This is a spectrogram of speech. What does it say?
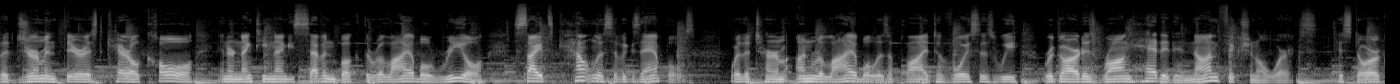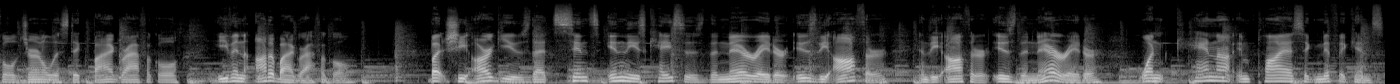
The German theorist Carol Cole, in her 1997 book The Reliable Real, cites countless of examples where the term unreliable is applied to voices we regard as wrong headed in non fictional works historical, journalistic, biographical, even autobiographical. But she argues that since in these cases the narrator is the author and the author is the narrator, one cannot imply a significance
